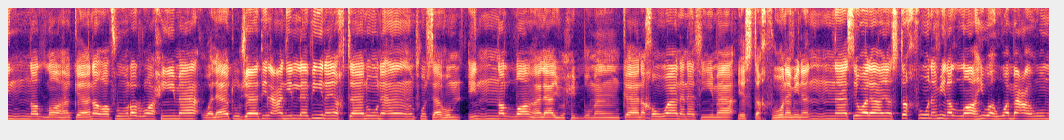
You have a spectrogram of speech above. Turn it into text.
إن الله كان غفورا رحيما ولا تجادل عن الذين يختانون أنفسهم إن الله لا يحب من كان خوانا نثيما يستخفون من الناس ولا يستخفون من الله وهو معهم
